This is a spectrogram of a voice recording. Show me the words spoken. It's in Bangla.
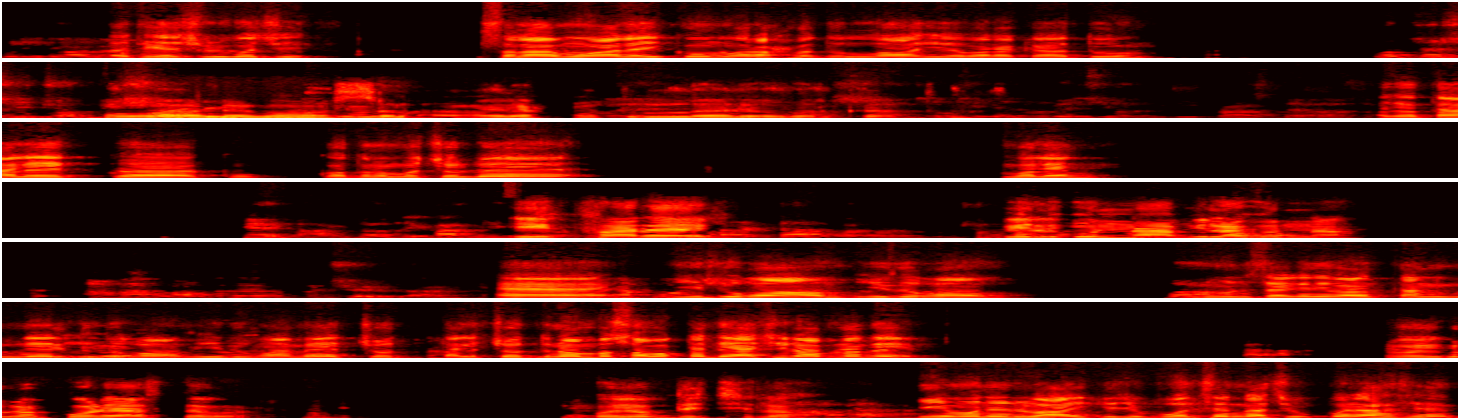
আহ, ঠিক আছে শুরু করছি। আসসালামু আলাইকুম রহমতুল্লাহ বারাকাতু। আচ্ছা তাহলে কত নম্বর চলবে? বলেন। ইকফারেক বিলগুন্না বিলাগুন্না। হ্যাঁ ঈদগম ঈদগম নুন সাকিন এবং তানবিনের ঈদগম ঈদগমে চোদ্দ তাহলে চোদ্দ নম্বর সবকটা দেয়া ছিল আপনাদের? ওইগুলো পড়ে আসতে ওই অবধি ছিল। কি মনির ভাই কিছু বলছেন না? চুপ করে আছেন?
